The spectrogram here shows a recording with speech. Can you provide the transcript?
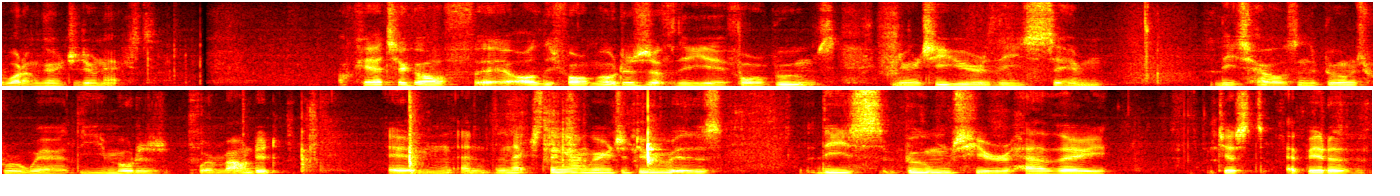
what I'm going to do next. Okay, I took off uh, all the four motors of the uh, four booms. And you can see here these um, these holes in the booms were where the motors were mounted. Um, and the next thing I'm going to do is these booms here have a just a bit of,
